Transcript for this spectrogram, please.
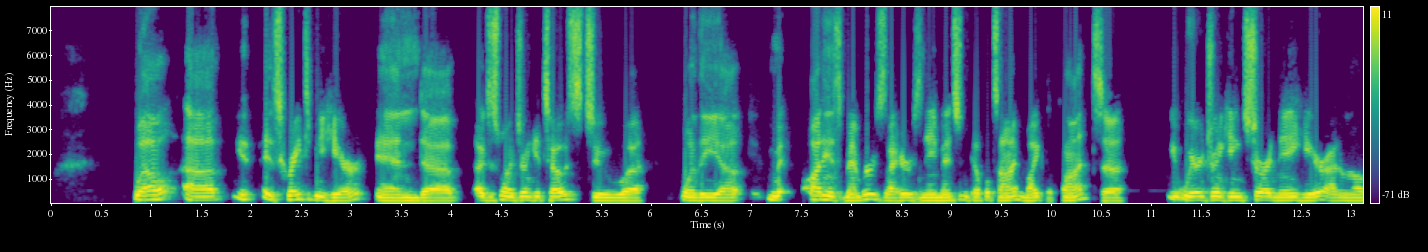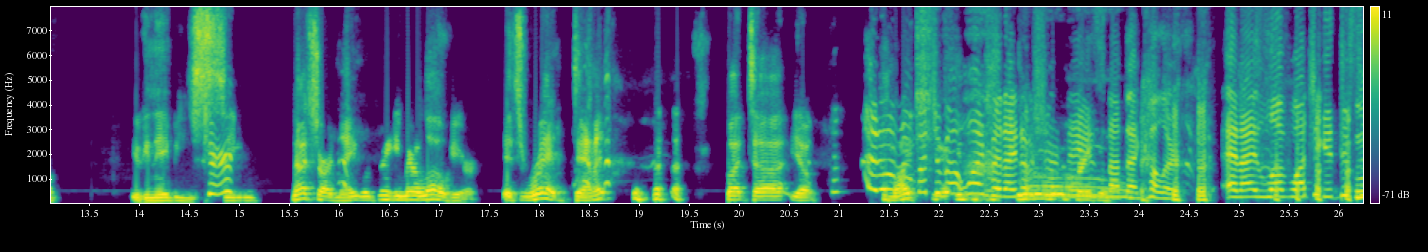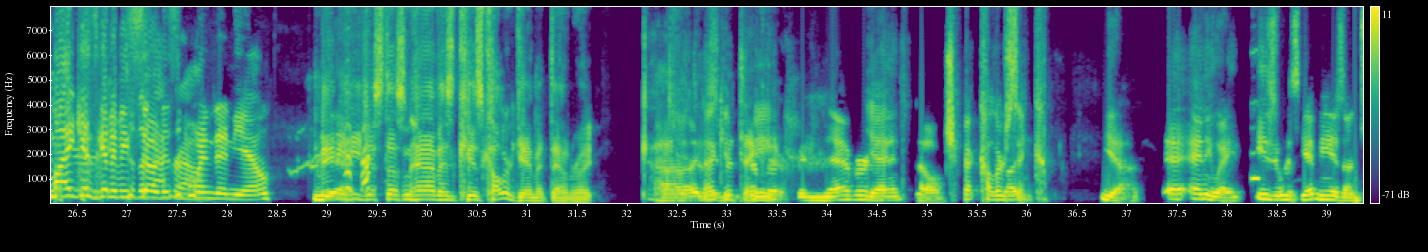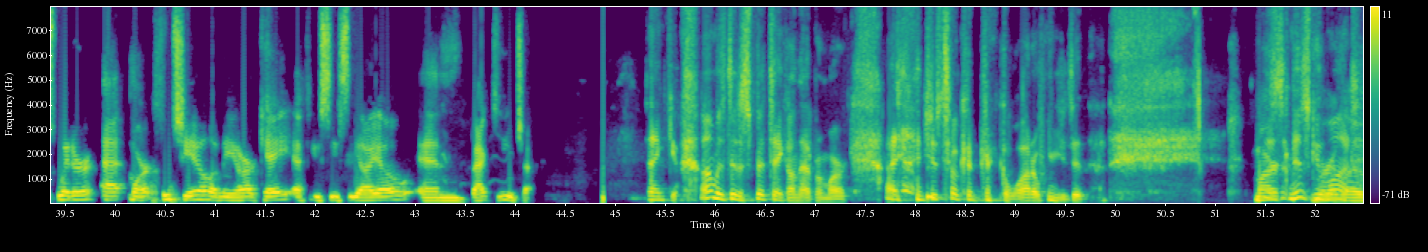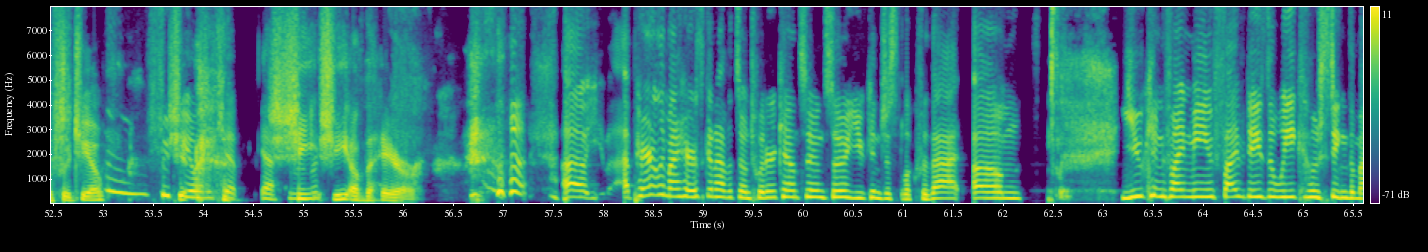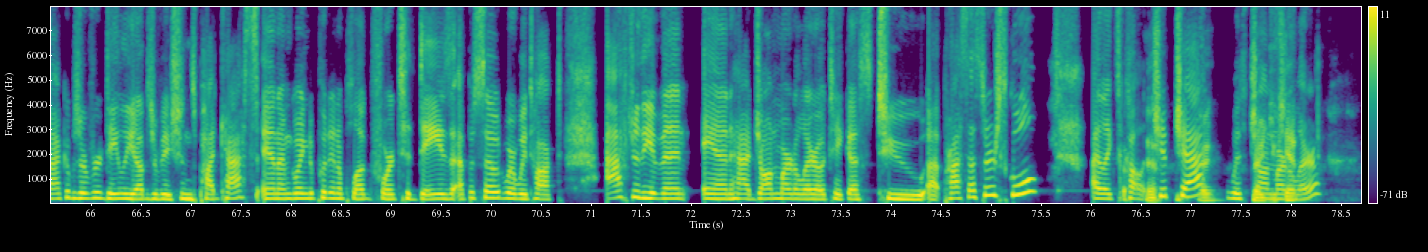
Well, uh, it, it's great to be here, and uh, I just want to drink a toast to uh, one of the uh, audience members. I heard his name mentioned a couple times, Mike LaPlante. we're drinking Chardonnay here. I don't know if you can maybe sure. see not Chardonnay. We're drinking Merlot here. It's red, damn it! but uh, you know, I don't Mike, know much about wine, but I know Chardonnay is not that color, and I love watching it. Mike is going to be so disappointed in you. Maybe yeah. he just doesn't have his his color gamut down right. Uh, that could take there. Never yeah. can tell. Check color but, sync. Yeah, anyway, easy way to get me is on Twitter at Mark Fuccio, M E R K F U C C I O. And back to you, Chuck. Thank you. I almost did a spit take on that remark. I, I just took a drink of water when you did that. Mark Ms. Guimont. Fuccio. Fuccio on a chip. Yeah. She she of the hair. uh, apparently, my hair is going to have its own Twitter account soon, so you can just look for that. Um, you can find me five days a week hosting the Mac Observer Daily Observations podcast. And I'm going to put in a plug for today's episode where we talked after the event and had John Martellaro take us to uh, processor school. I like to call it Chip Chat with John Martellaro.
